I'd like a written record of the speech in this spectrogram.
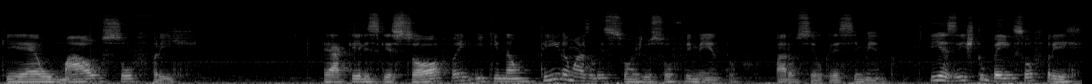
que é o mal sofrer. É aqueles que sofrem e que não tiram as lições do sofrimento para o seu crescimento. E existe o bem sofrer.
